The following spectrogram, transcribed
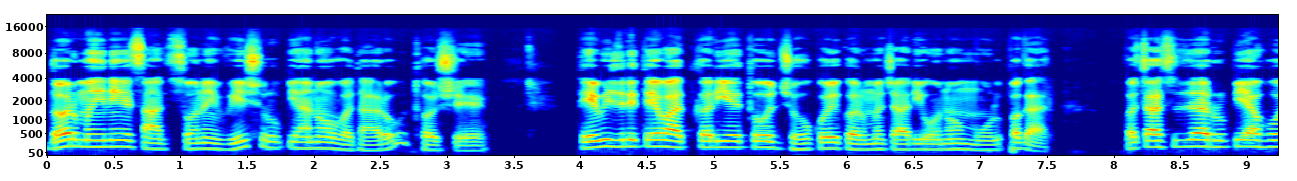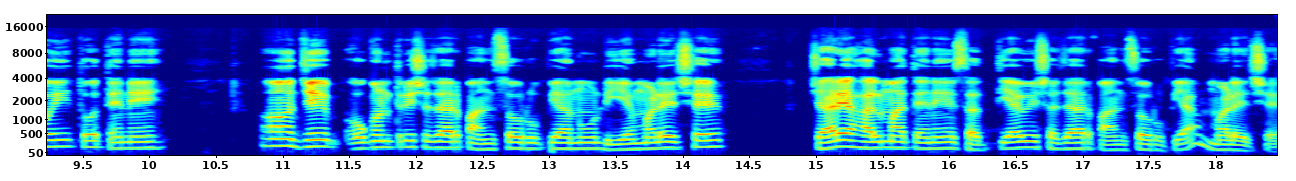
દર મહિને સાતસો વીસ રૂપિયાનો વધારો થશે. તેવી જ રીતે વાત કરીએ તો જો કોઈ કર્મચારીઓનો મૂળ પગાર પચાસ હજાર રૂપિયા હોય તો તેને જે ઓગણત્રીસ હજાર પાંચસો રૂપિયાનું ડીએ મળે છે. જ્યારે હાલમાં તેને સત્યાવીસ હજાર પાંચસો રૂપિયા મળે છે.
